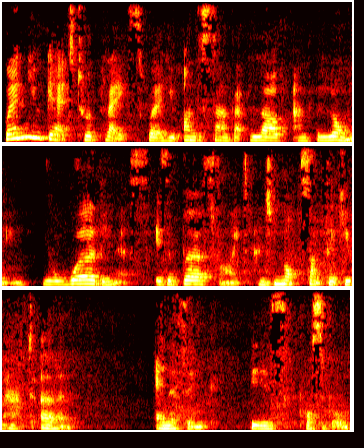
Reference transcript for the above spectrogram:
When you get to a place where you understand that love and belonging, your worthiness is a birthright and not something you have to earn, anything is possible.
